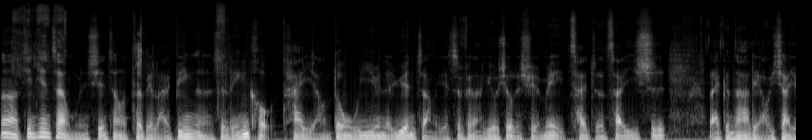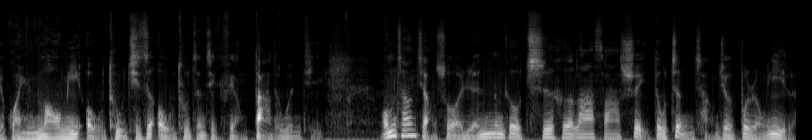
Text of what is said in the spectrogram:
那今天在我们线上的特别来宾呢，是林口太阳动物医院的院长，也是非常优秀的学妹蔡哲蔡医师，来跟大家聊一下有关于猫咪呕吐。其实呕吐真是一个非常大的问题。我们常讲说，人能够吃喝拉撒睡都正常就不容易了。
